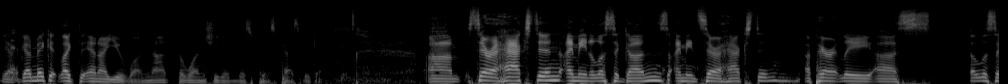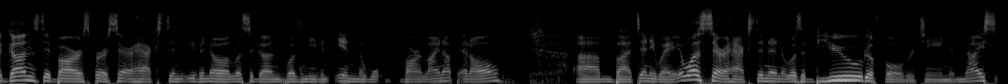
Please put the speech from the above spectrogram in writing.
Yeah, we got to make it like the NIU one, not the one she did this past, past weekend. Um, Sarah Haxton, I mean Alyssa Guns, I mean Sarah Haxton. Apparently, uh, S- Alyssa Guns did bars for Sarah Haxton, even though Alyssa Guns wasn't even in the w- bar lineup at all. Um, but anyway, it was Sarah Haxton, and it was a beautiful routine. A nice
